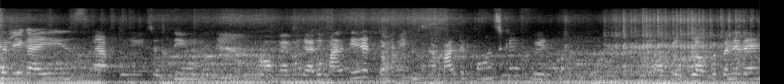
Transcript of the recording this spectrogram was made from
चलिए गाइस मैं आपको चलती हूँ। और मैं जा रही मार्केट तो हमें मार्केट पहुँच के फिर आप लोग ब्लॉग पर बने रहें।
